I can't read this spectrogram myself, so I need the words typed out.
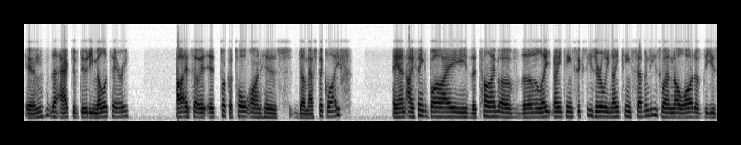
in the active duty military. Uh, and so it, it took a toll on his domestic life. And I think by the time of the late 1960s, early 1970s, when a lot of these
